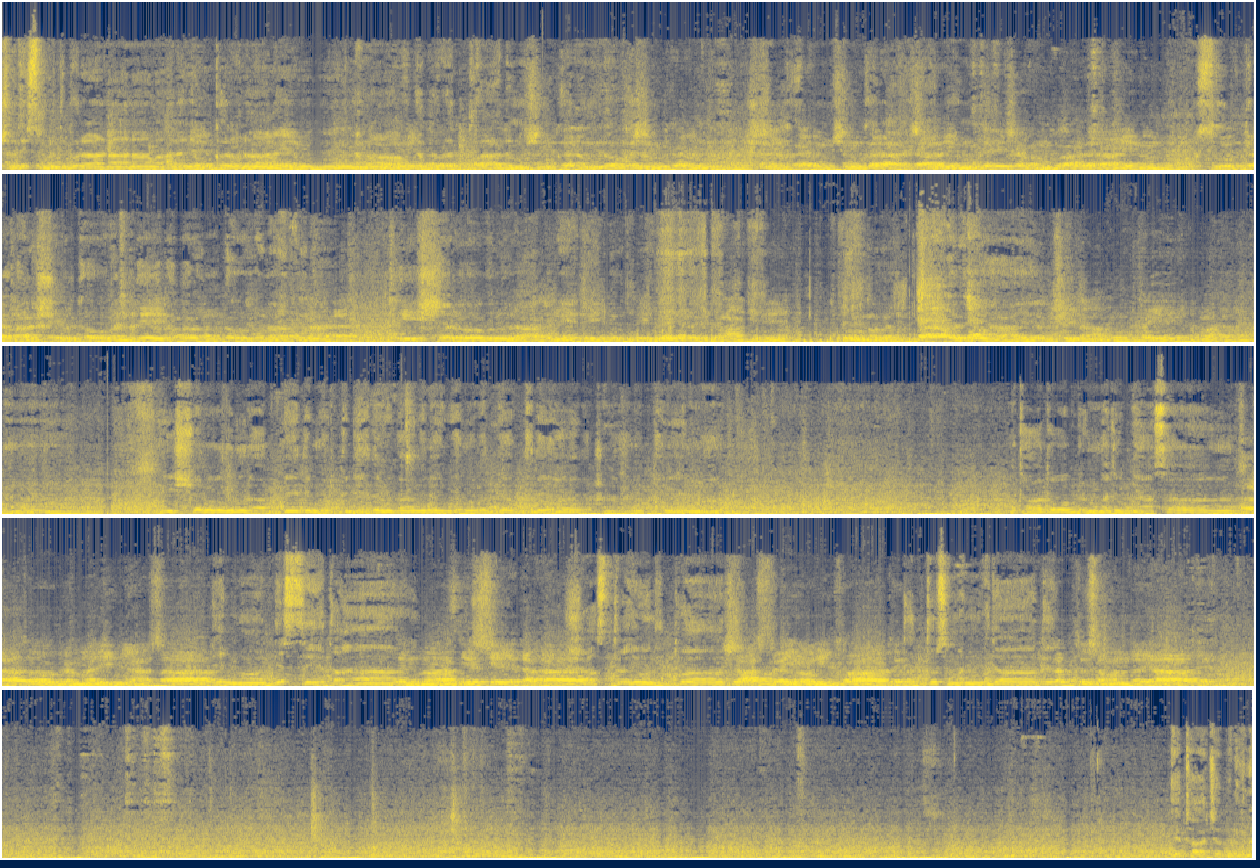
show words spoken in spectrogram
श्रुतिस्मृतिपुराणानामालयं करुणालयं नमामि भगवत्पादं शङ्करं लोकशङ्करं, शङ्करं शङ्कराचार्यं, केशवं बादरायणं सूत्रभाष्यकृतौ वंदे भगवन्तौ पुनः पुनः ईश्वरो गुरुरात्मेति देहाय ईश्वरोगिरुरात्मेति मूर्तिभेदमिकाग्रैङ्गरूपद्याप्तदेहाय दक्षिणसमुद्भवेन्नः अथातो ब्रह्मजिज्ञासा जन्माद्यस्येतः शास्त्रयोनित्वात् तत्तु ఆశ్చర్యపడిన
